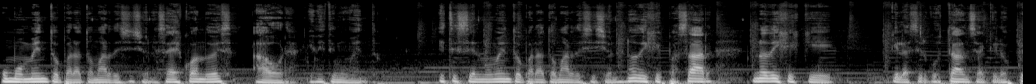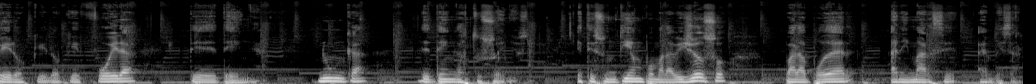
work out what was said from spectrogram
un momento para tomar decisiones. ¿Sabes cuándo es? Ahora, en este momento. Este es el momento para tomar decisiones. No dejes pasar, no dejes que, que la circunstancia, que los peros, que lo que fuera te detenga. Nunca detengas tus sueños. Este es un tiempo maravilloso para poder animarse a empezar.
